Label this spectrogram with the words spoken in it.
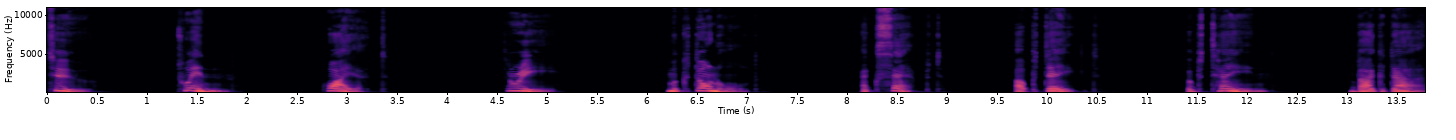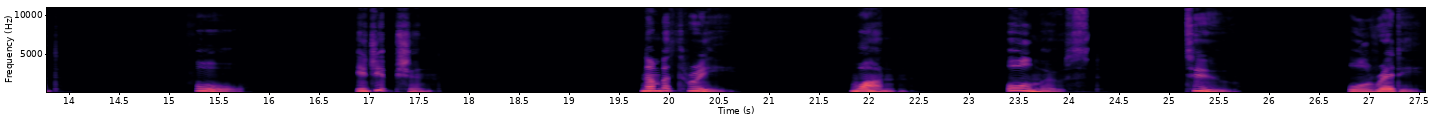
2. Twin. Quiet. 3. McDonald. Accept. Update. Obtain. Baghdad. 4. Egyptian. Number 3. 1. Almost. 2. Already.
